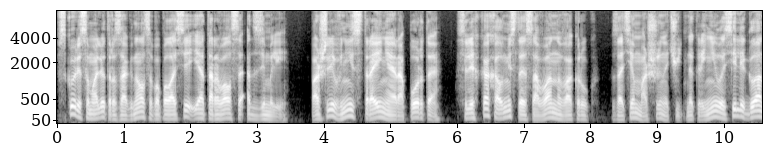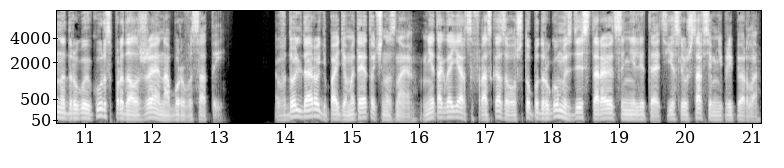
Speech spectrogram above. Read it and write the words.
Вскоре самолет разогнался по полосе и оторвался от земли. Пошли вниз строение аэропорта, слегка холмистая саванна вокруг. Затем машина чуть накренилась и легла на другой курс, продолжая набор высоты. «Вдоль дороги пойдем, это я точно знаю. Мне тогда Ярцев рассказывал, что по-другому здесь стараются не летать, если уж совсем не приперло.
